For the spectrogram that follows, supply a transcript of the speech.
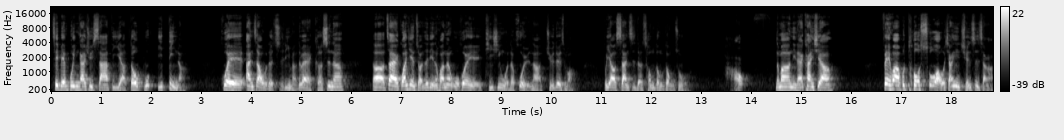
这边不应该去杀低啊，都不一定啊。会按照我的指令嘛，对不对？可是呢，呃，在关键转折点的话呢，我会提醒我的会员啊，绝对什么，不要擅自的冲动动作。好，那么你来看一下啊，废话不多说啊，我相信全市场啊，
